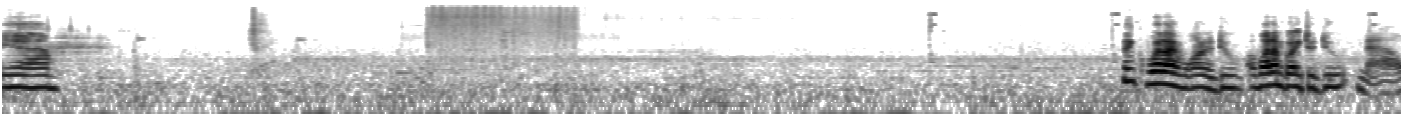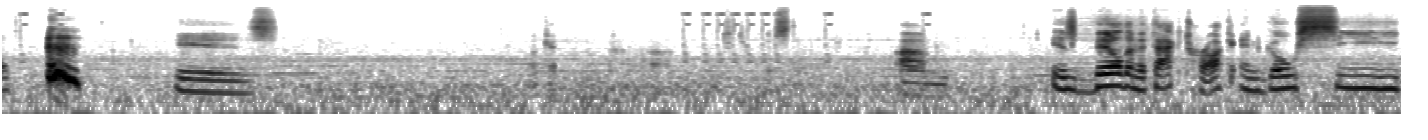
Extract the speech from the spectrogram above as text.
Yeah. I think what I want to do, what I'm going to do now is okay. Um, is build an attack truck and go see.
